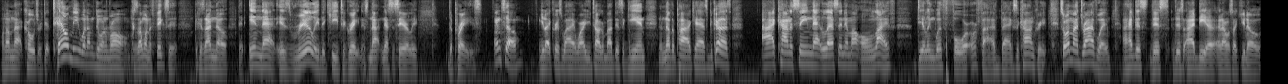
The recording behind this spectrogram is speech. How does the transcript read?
when I'm not coach or get tell me what I'm doing wrong because I want to fix it because I know that in that is really the key to greatness, not necessarily the praise. And so, you're like, Chris, why, why are you talking about this again in another podcast? Because I kind of seen that lesson in my own life dealing with four or five bags of concrete. So in my driveway, I had this this this idea, and I was like, you know,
